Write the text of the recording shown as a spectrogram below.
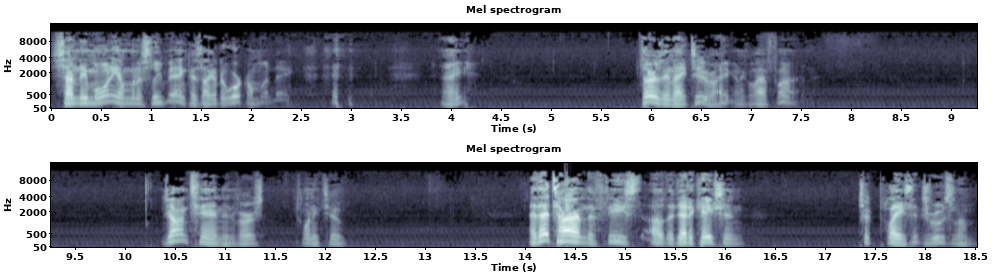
Sunday morning, I'm going to sleep in because I got to work on Monday. right? Thursday night too, right? Going to go have fun. John 10 in verse 22. At that time, the feast of the dedication took place at Jerusalem.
